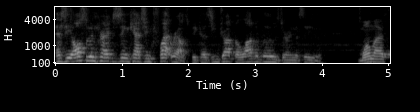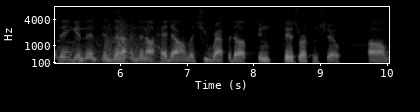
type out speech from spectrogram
Has he also been practicing catching flat routes because he dropped a lot of those during the season? one last thing, and then and then and then I'll head down and let you wrap it up and finish the rest of the show. Um,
